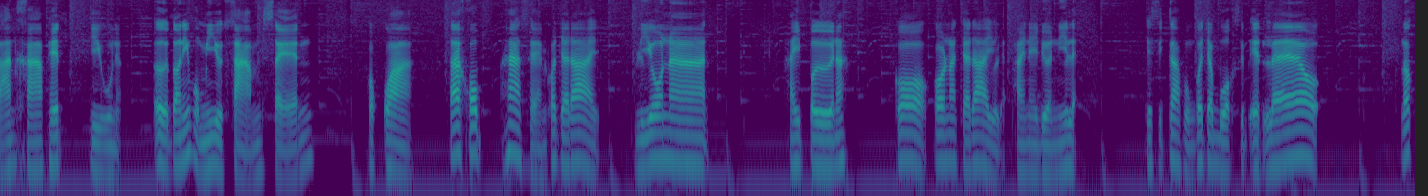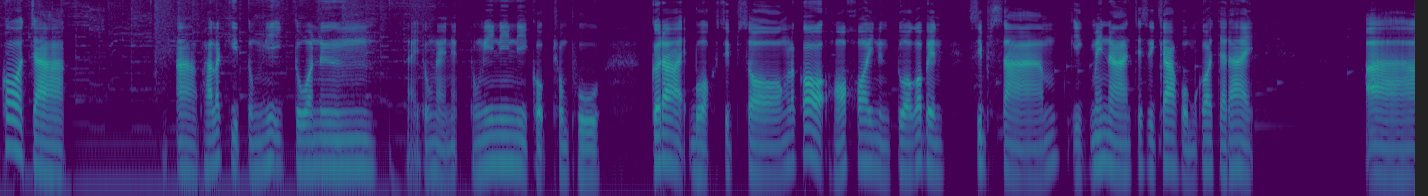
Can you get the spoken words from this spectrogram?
ร้านค้าเพชรกิวเนี่ย เออ ตอนนี้ผมมีอยู่สามแสนกว่าๆถ้าครบห้าแสนก็จะได้ลีโอนาดไฮเปอร์นะ ก็ก็น่าจะได้อยู่แหละภายในเดือนนี้แหละเจสสิก้าผมก็จะบวก 11 แล้ว แล้วก็จากอ่าภารกิจตรงนี้อีกตัวหนึ่งไหนตรงไหนเนี่ยตรงนี้นี่นี่กบชมพู ก็ได้บวก 12 แล้วก็หอคอยหนึ่งตัวก็เป็น 13 อีกไม่นานเจสสิก้าผมก็จะได้อ่า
